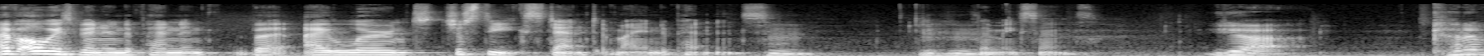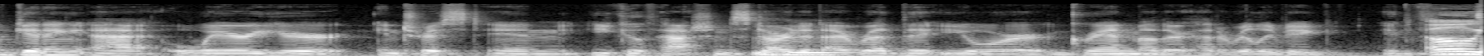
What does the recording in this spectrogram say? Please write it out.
I've always been independent, but I learned just the extent of my independence. If that makes sense. Yeah, kind of getting at where your interest in eco fashion started. Mm-hmm. I read that your grandmother had a really big influence Oh, on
